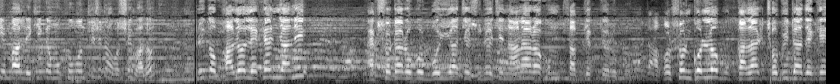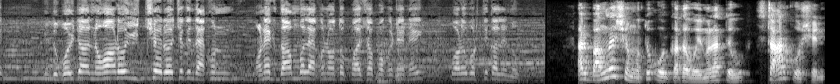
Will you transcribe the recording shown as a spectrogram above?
কিংবা লেখিকা মুখ্যমন্ত্রী সেটা অবশ্যই ভালো। উনি তো ভালো লেখেন জানি। একশোটার উপর বই আছে শুনেছি নানা রকম সাবজেক্টের উপর। আকর্ষণ করল কালার ছবিটা দেখে। কিন্তু বইটা নেওয়ারও ইচ্ছে রয়েছে, কিন্তু এখন অনেক দাম বলে এখন অত পয়সা পকেটে নেই, পরবর্তীকালে নেব। আর বাংলাদেশের মতো কলকাতা বইমেলাতেও স্টার কোশেন্ট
